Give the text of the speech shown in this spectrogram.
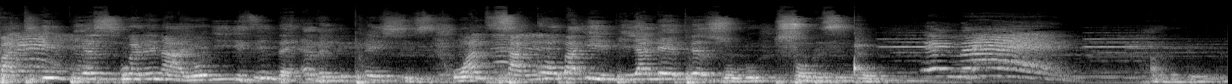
But impi esibukene nayo is in the heavenly places. Once sanqoba impi yale phezulu sobe sinqoba. Amen. hallelujah.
